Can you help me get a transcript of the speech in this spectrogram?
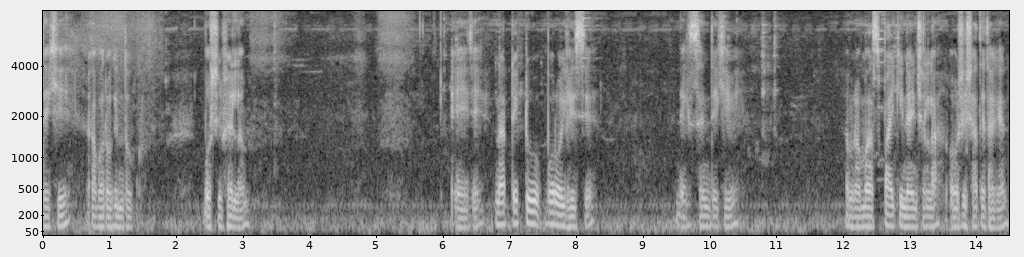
দেখি, আবারও কিন্তু বসে ফেললাম। এই যে, নাটটা একটু বড়ই হয়েছে। দেখছেন দেখি। আমরা মাছ পাই কিনা, ইনশাল্লাহ। অবশ্যই সাথে থাকেন।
